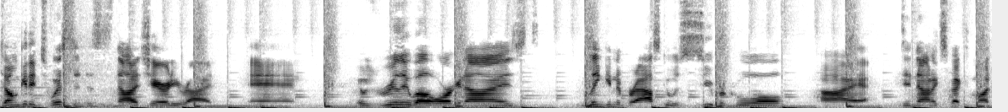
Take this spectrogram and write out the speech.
don't get it twisted. This is not a charity ride, and it was really well organized. Lincoln, Nebraska was super cool. I did not expect much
